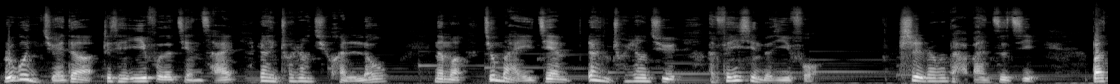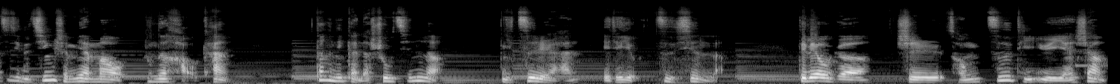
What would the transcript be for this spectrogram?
如果你觉得这件衣服的剪裁让你穿上去很 low，那么就买一件让你穿上去很飞行的衣服。适当的打扮自己，把自己的精神面貌弄得好看。当你感到舒心了，你自然也就有自信了。第六个是从肢体语言上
